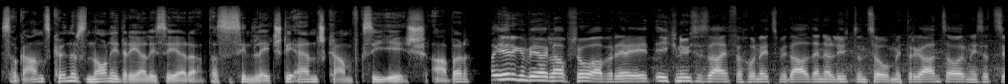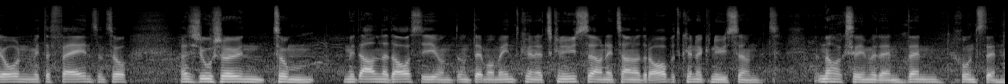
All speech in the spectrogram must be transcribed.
So ganz können er es noch nicht realisieren, dass es sein letzter Ernstkampf war, aber irgendwie glaube ich schon, aber ich, ich genieße es einfach und jetzt mit all diesen Leuten und so, mit der ganzen Organisation, mit den Fans und so. Es ist auch schön, zum mit allen da sein und, und den Moment können zu geniessen und jetzt auch noch den Abend können geniessen und nachher sehen wir dann, dann kommt es dann.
